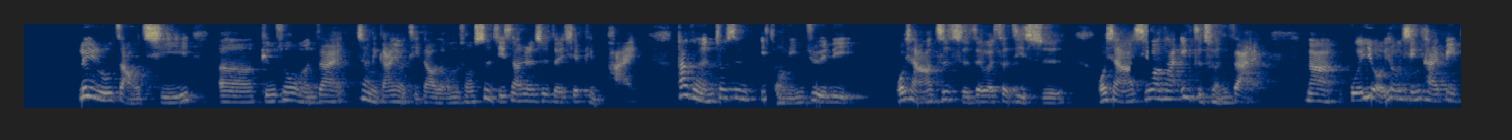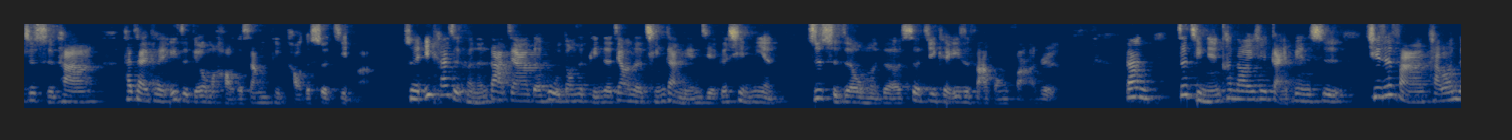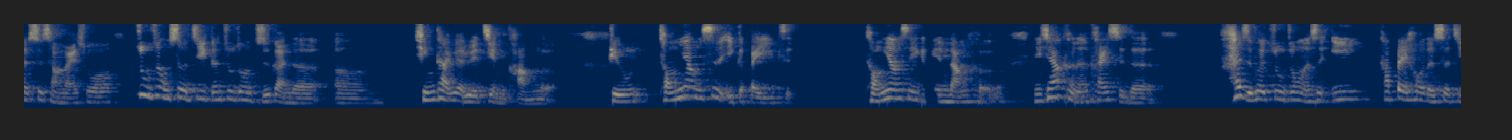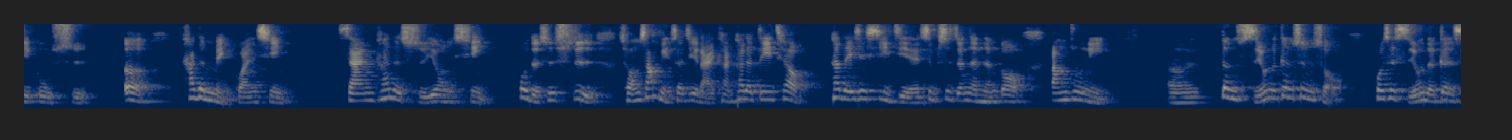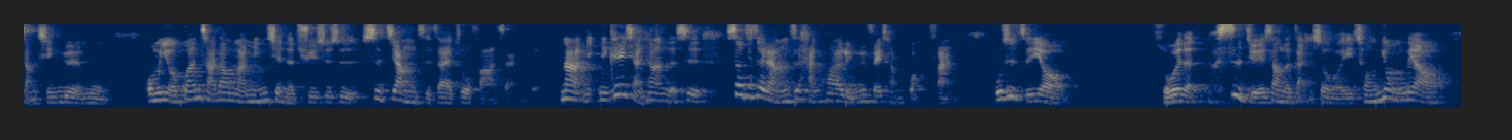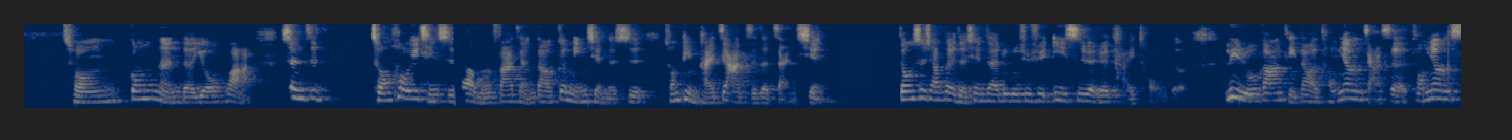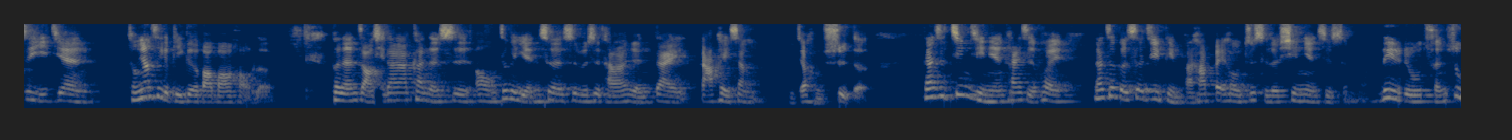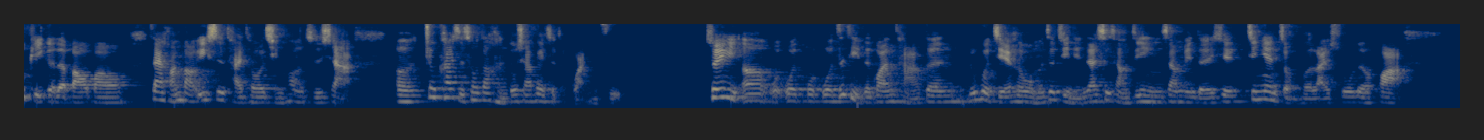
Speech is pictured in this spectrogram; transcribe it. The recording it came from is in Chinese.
例如早期，呃，比如说我们在像你刚刚有提到的，我们从市集上认识的一些品牌，它可能就是一种凝聚力。我想要支持这位设计师，我想要希望他一直存在。那唯有用新台币支持他，他才可以一直给我们好的商品、好的设计嘛。所以一开始可能大家的互动是凭着这样的情感连接跟信念，支持着我们的设计可以一直发光发热。但这几年看到一些改变是，其实反而台湾的市场来说，注重设计跟注重质感的，嗯，心态越来越健康了。比如同样是一个杯子，同样是一个便当盒，你现在可能开始的，开始会注重的是一它背后的设计故事，二它的美观性，三它的实用性，或者是四从商品设计来看，它的 detail，它的一些细节是不是真的能够帮助你。呃，更使用的更顺手，或是使用的更赏心悦目。我们有观察到蛮明显的趋势是是这样子在做发展的。那你你可以想象的是，设计这两个字涵盖的领域非常广泛，不是只有所谓的视觉上的感受而已。从用料，从功能的优化，甚至从后疫情时代，我们发展到更明显的是从品牌价值的展现。都是消费者现在陆陆续续意识越来越抬头的。例如刚刚提到的，同样假设同样是一件，同样是一个皮革包包好了，可能早期大家看的是哦，这个颜色是不是台湾人在搭配上比较合适的？但是近几年开始会，那这个设计品牌它背后支持的信念是什么？例如纯素皮革的包包，在环保意识抬头的情况之下，嗯，就开始受到很多消费者的关注。所以，呃，我我我我自己的观察，跟如果结合我们这几年在市场经营上面的一些经验总和来说的话，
